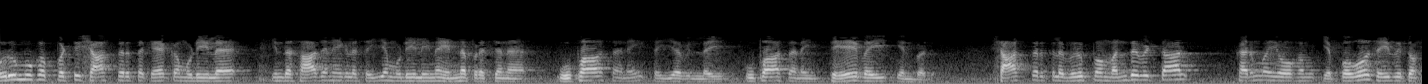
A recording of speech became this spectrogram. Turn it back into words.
ஒருமுகப்பட்டு சாஸ்திரத்தை கேட்க முடியல இந்த சாதனைகளை செய்ய முடியலன்னா என்ன பிரச்சனை? உபாசனை செய்யவில்லை. உபாசனை தேவை என்பது. சாஸ்திரத்துல விருப்பம் வந்து விட்டால் கர்மயோகம் எப்பவோ செய்துட்டோம்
